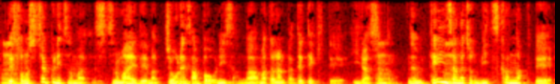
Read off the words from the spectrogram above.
で、うん。その試着率の、ま、室の前で、ま、常連さんっぽいお兄さんが、またなんか出てきていらっしゃったの。でも店員さんがちょっと見つかんなくて、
